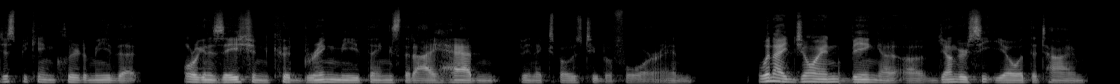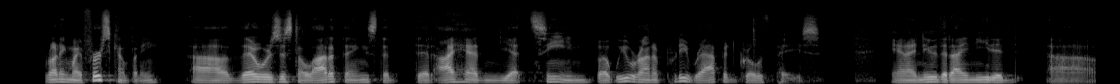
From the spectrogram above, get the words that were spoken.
just became clear to me that organization could bring me things that I hadn't been exposed to before, and when I joined, being a, a younger CEO at the time, running my first company, uh, there was just a lot of things that, that I hadn't yet seen, but we were on a pretty rapid growth pace. And I knew that I needed uh,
